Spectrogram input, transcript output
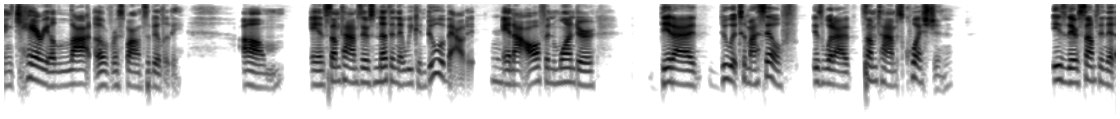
and carry a lot of responsibility. Um, and sometimes there's nothing that we can do about it. Mm-hmm. And I often wonder, did I do it to myself? Is what I sometimes question. Is there something that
